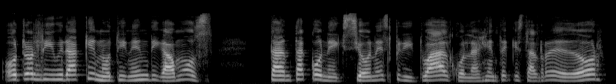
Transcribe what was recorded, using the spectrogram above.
Otros Libra que no tienen, digamos, tanta conexión espiritual con la gente que está alrededor,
